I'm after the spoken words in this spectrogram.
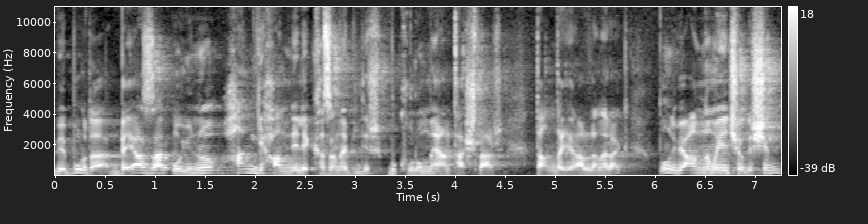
ve burada beyazlar oyunu hangi hamleyle kazanabilir bu korunmayan taşlardan da yararlanarak bunu bir anlamaya çalışın.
